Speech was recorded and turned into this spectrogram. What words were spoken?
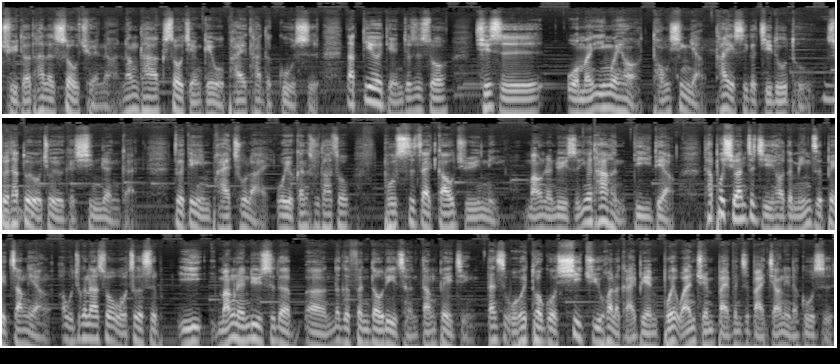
取得他的授权啊，让他授权给我拍他的故事。那第二点就是说，其实我们因为哈同信仰，他也是一个基督徒，所以他对我就有一个信任感。嗯、这个电影拍出来，我有跟他说，他说不是在高举你。盲人律师，因为他很低调，他不喜欢自己以后的名字被张扬啊。我就跟他说，我这个是以盲人律师的呃那个奋斗历程当背景，但是我会透过戏剧化的改编，不会完全百分之百讲你的故事。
